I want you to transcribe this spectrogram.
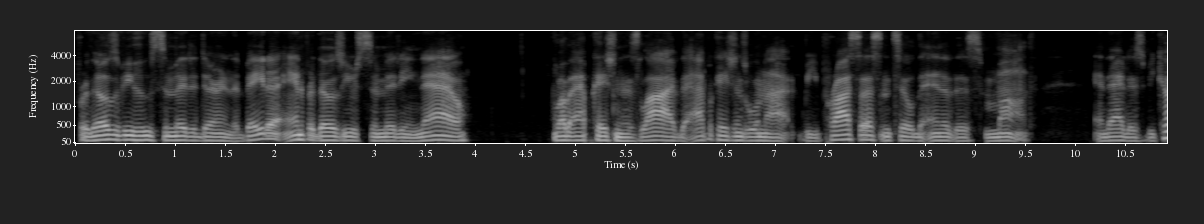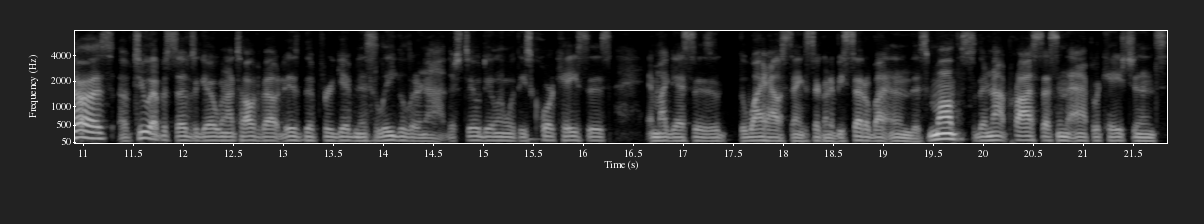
for those of you who submitted during the beta and for those of you submitting now, while the application is live, the applications will not be processed until the end of this month. And that is because of two episodes ago when I talked about is the forgiveness legal or not. They're still dealing with these court cases. And my guess is the White House thinks they're going to be settled by the end of this month. So they're not processing the applications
